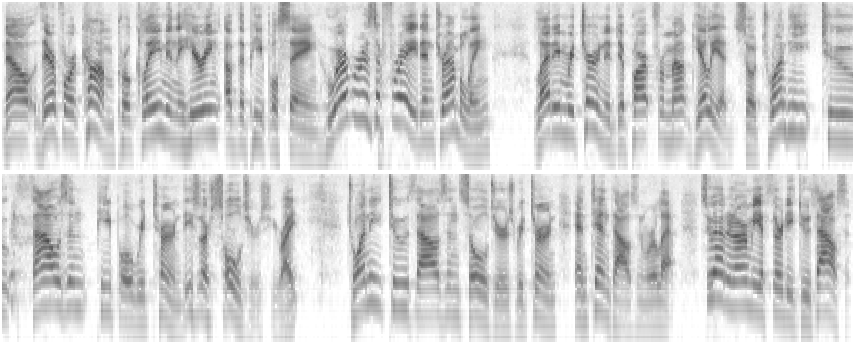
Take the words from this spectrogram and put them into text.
Now, therefore, come, proclaim in the hearing of the people, saying, Whoever is afraid and trembling, let him return and depart from Mount Gilead. So 22,000 people returned. These are soldiers, right? 22,000 soldiers returned, and 10,000 were left. So you had an army of 32,000.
